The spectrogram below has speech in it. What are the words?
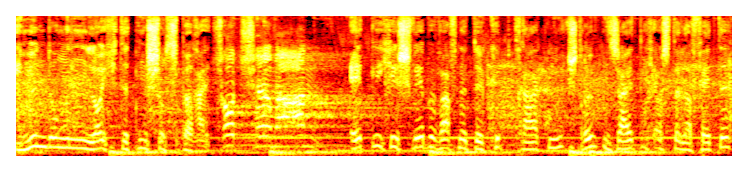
die Mündungen leuchteten schussbereit. Schutzschirme an! Etliche schwer bewaffnete Kyptraken strömten seitlich aus der Lafette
